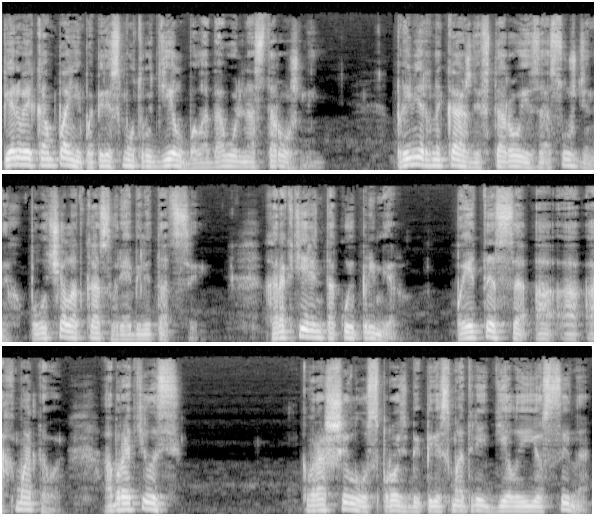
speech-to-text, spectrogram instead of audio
Первая кампания по пересмотру дел была довольно осторожной. Примерно каждый второй из осужденных получал отказ в реабилитации. Характерен такой пример. Поэтесса А.А. А. Ахматова обратилась к Ворошилову с просьбой пересмотреть дело ее сына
